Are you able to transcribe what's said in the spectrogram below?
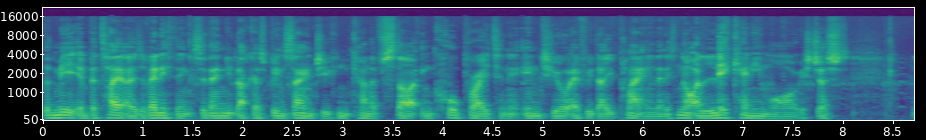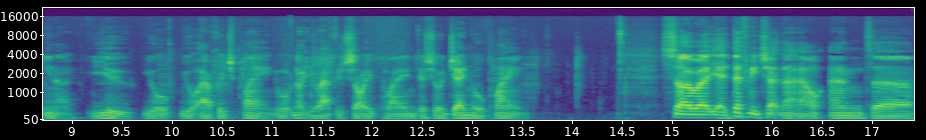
the meat and potatoes of anything. So then, like I've been saying to you, you can kind of start incorporating it into your everyday playing. Then it's not a lick anymore. It's just, you know, you, your your average playing, or not your average, sorry, playing, just your general playing. So uh, yeah, definitely check that out and uh,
